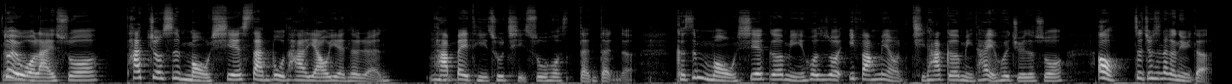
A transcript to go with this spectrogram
对我来说，他就是某些散布他谣言的人，他被提出起诉或是等等的。嗯、可是某些歌迷，或者说一方面有其他歌迷，他也会觉得说，哦，这就是那个女的。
